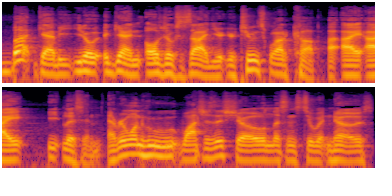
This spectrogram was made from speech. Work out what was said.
But Gabby, you know, again, all jokes aside, your, your Toon Squad Cup. I, I, I listen. Everyone who watches this show and listens to it knows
